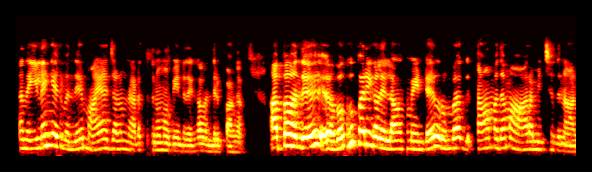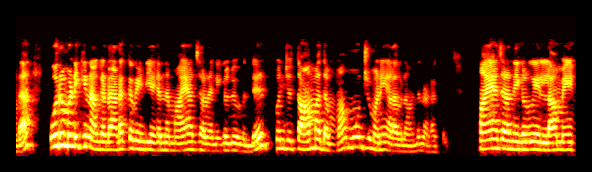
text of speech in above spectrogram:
அந்த இளைஞர் வந்து மாயாஜாலம் நடத்தணும் அப்படின்றதுக்காக வந்திருப்பாங்க. அப்ப வந்து வகுப்பறைகள் எல்லாமேட்டு ரொம்ப தாமதமா ஆரம்பிச்சதுனால ஒரு மணிக்கு நாங்க நடக்க வேண்டிய அந்த மாயாஜால நிகழ்வு வந்து கொஞ்சம் தாமதமா மூன்று மணி அளவுல வந்து நடக்கும். மாயாஜால நிகழ்வு எல்லாமே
